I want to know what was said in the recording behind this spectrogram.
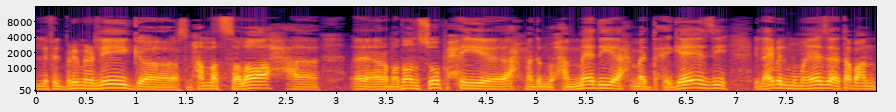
اللي في ال Premier League آه، محمد صلاح آه، رمضان صبحي أحمد المحمدي أحمد حجازي اللعيبة المميزة. طبعا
